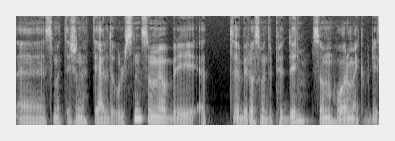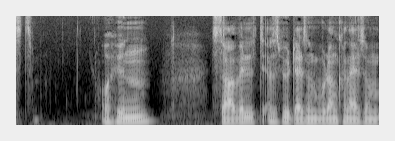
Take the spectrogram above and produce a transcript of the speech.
eh, som heter Jeanette Gjerde Olsen, som jobber i et byrå som heter Pudder, som hår- og makeupartist. Og hun sa vel altså spurte jeg liksom hvordan kan jeg liksom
